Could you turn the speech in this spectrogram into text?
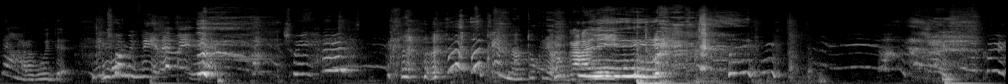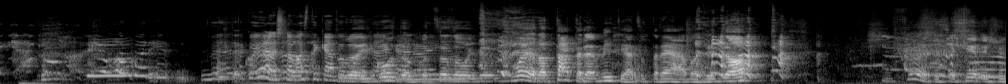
ne haragudj, de nincs valami vélemény. És hogy hát, nem tudok reagálni. Jó, akkor én... De akkor olyan slavasztikában Tudod, így gondolkodsz azon, hogy vajon a Tatanen mit játszott a Real Madriddal. Föltesz egy kérdés, hogy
